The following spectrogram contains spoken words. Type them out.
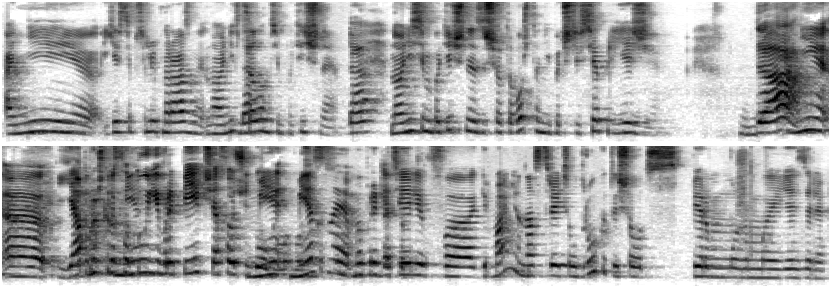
они есть абсолютно разные, но они в да. целом симпатичные. Да. Но они симпатичные за счет того, что они почти все приезжие. Да. Они, э, я про красоту ме... европеек сейчас очень долго. местные, мы прилетели это... в Германию, нас встретил друг, это еще вот с первым мужем мы ездили.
